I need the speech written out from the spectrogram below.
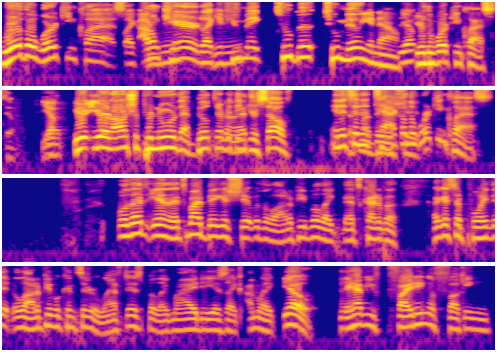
we're the working class. Like I don't Mhm. care. Like if you make two bi- two million now, Yep. you're the working class still. Yep. You're you're an entrepreneur that built everything that's- yourself, and it's an attack on the working class. Well, that yeah, that's my biggest shit with a lot of people. Like that's kind of a, I guess, a point that a lot of people consider leftist. But like my idea is like, I'm like, yo, they have you fighting a fucking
